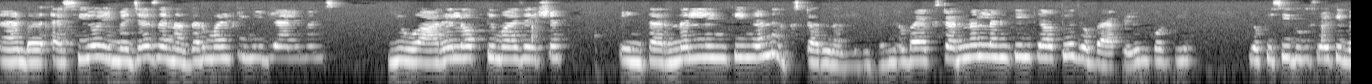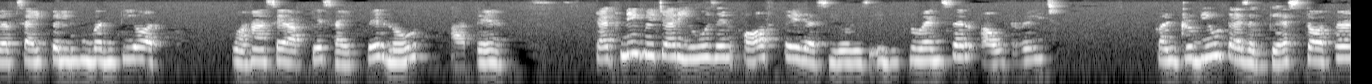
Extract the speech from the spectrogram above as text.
and uh, SEO images and other multimedia elements, URL optimization, internal linking and external linking अब एक्सटर्नल लिंकिंग क्या होती है? जो बैक लिंक होती है जो किसी दूसरे की वेबसाइट पर लिंक बनती है और वहाँ से आपके साइट पे लोग आते हैं। Technique which are use in off page S is influencer outreach contribute as a guest author,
